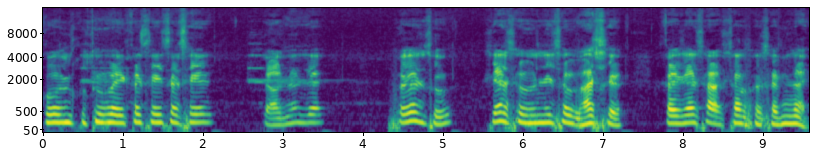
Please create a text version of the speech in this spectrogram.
कोण कुटुंब एकत्र येत असेल तर आनंद आहे. परंतु त्या संबंधीचं भाष्य करण्याचा असा प्रसंग नाही.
